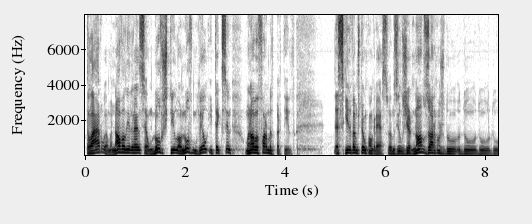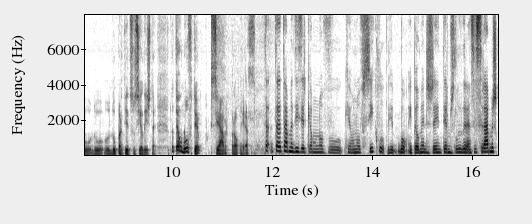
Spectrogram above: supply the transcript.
claro, é uma nova liderança, é um novo estilo, é um novo modelo e tem que ser uma nova forma de partido a seguir vamos ter um congresso, vamos eleger novos órgãos do, do, do, do, do Partido Socialista. Portanto, é um novo tempo que se abre para o PS. Está-me tá, tá a dizer que é um novo, que é um novo ciclo, bom, e pelo menos em termos de liderança será, mas uh,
